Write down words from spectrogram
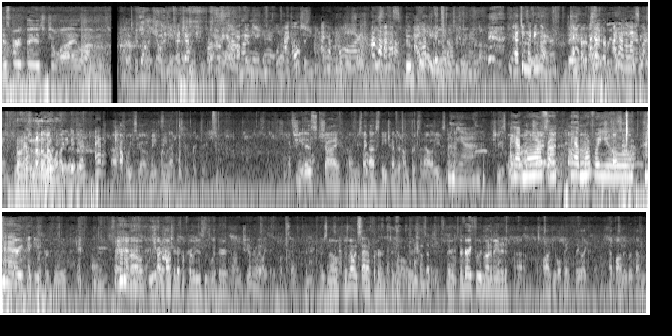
His birthday is July 11th. I have more. Touching my finger. I have a last one. No, here's another little one. A couple weeks ago, May 29th is her birthday. But she is shy, um, just like us. They each have their own personalities. So Yeah. she's I a have more on the shy from- side. I have more for you. also very picky with her food. Um, so, you know, we tried a bunch of different produces with her. Um, she doesn't really like any of them, so there's no there's no incentive for her to take over. They're, they're very food motivated. Um, a lot of people think they like have bonded with them.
